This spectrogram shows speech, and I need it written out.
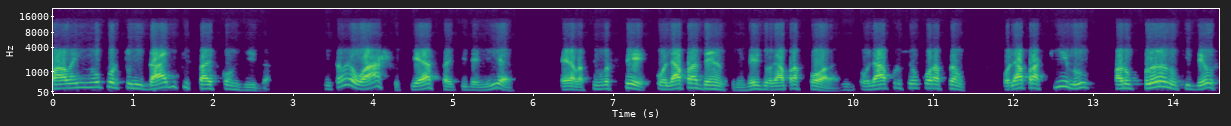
fala em oportunidade que está escondida. Então, eu acho que essa epidemia ela, se você olhar para dentro, em vez de olhar para fora, olhar para o seu coração, olhar para aquilo, para o plano que Deus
